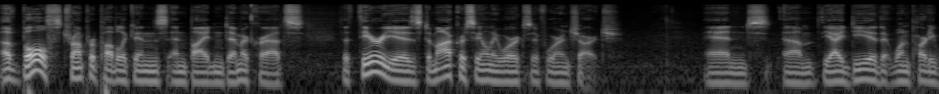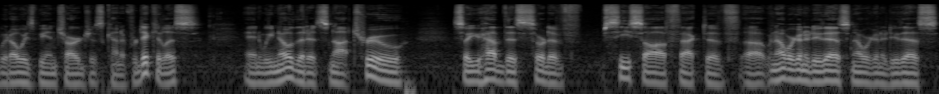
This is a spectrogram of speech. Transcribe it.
of both Trump Republicans and Biden Democrats. The theory is democracy only works if we're in charge, and um, the idea that one party would always be in charge is kind of ridiculous, and we know that it's not true. So you have this sort of seesaw effect of uh, no, we're going to do this, now we're going to do this.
